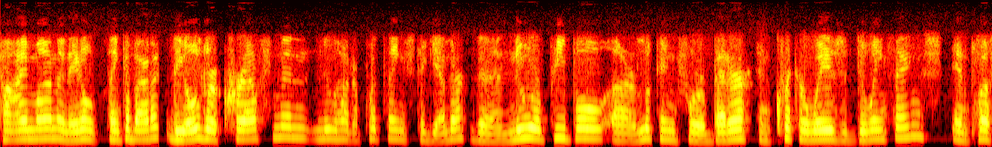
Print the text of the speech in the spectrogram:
time on and they don't think about it. The older craftsmen knew how to put things together. The newer people are looking for better and quicker ways of doing things. And plus,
